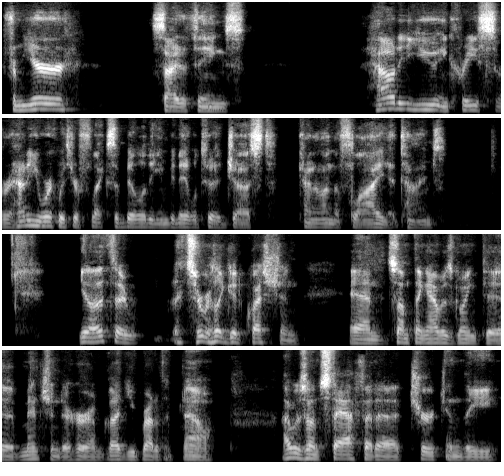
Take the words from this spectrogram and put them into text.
From your side of things, how do you increase or how do you work with your flexibility and being able to adjust kind of on the fly at times. You know that's a that's a really good question and something i was going to mention to her i'm glad you brought it up now. I was on staff at a church in the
